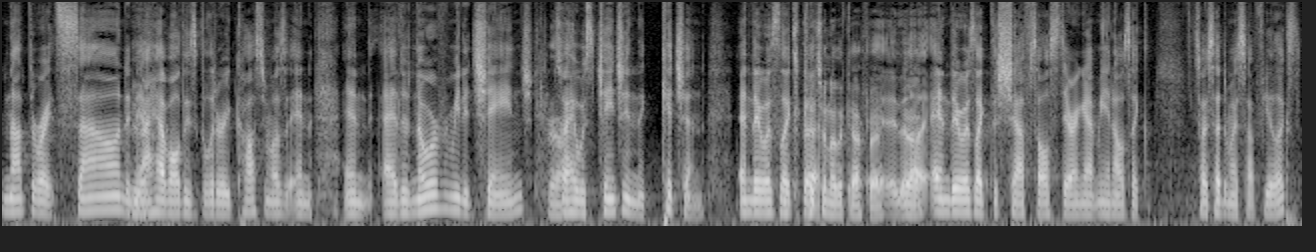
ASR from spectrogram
not the right sound." And Yeah. I have all these glittery costumes, and and uh, there's nowhere for me to change. So I was changing in the kitchen, and there was like the kitchen of the cafe. uh, Yeah. and there was like the chefs all staring at me, and I was like, so I said to myself, Felix,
